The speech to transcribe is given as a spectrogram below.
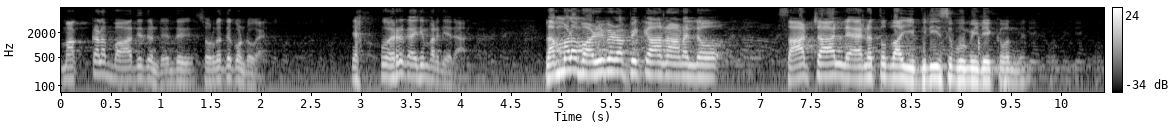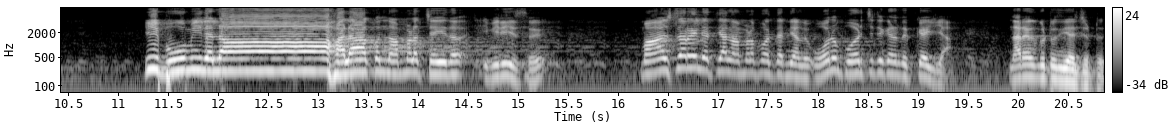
മക്കളെ ബാധ്യത ഉണ്ട്. എന്ത്? സ്വർഗത്തിൽ കൊണ്ടുപോകാൻ. ഞാൻ ഒരു കാര്യം പറഞ്ഞുതരാം. നമ്മളെ വഴിപിഴപ്പിക്കാനാണല്ലോ സാക്ഷാൽ ലേനത്തുള്ള ഇബിലീസ് ഭൂമിയിലേക്ക് വന്ന്. ഈ ഭൂമിയിൽ എല്ലാ ഹലാക്കും നമ്മളെ ചെയ്ത ഇബിലീസ് മാസ്റ്ററിൽ എത്തിയാൽ നമ്മളെ പോലെ തന്നെയാണ്. ഓനും പേടിച്ചിട്ട് ഇങ്ങനെ നിൽക്കുക നരകം കിട്ടും വിചാരിച്ചിട്ട്.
